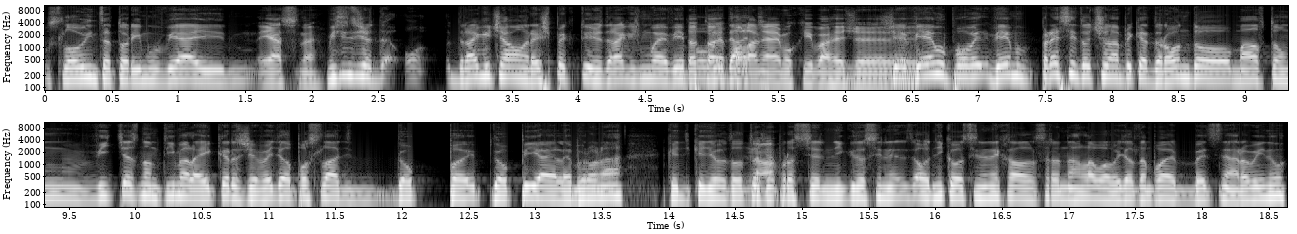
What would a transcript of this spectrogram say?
Slovinca, ktorý mu vie aj... Jasné. Myslím si, že Dragiča on rešpektuje, že Dragič mu aj vie Toto povedať... Toto je podľa mňa aj mu chyba, hej, že... Že vie mu, poved- vie mu presne to, čo napríklad Rondo mal v tom víťaznom týme Lakers, že vedel poslať do, do P aj Lebrona, keď, keď ho toto, no. že proste nikto si ne, od nikoho si nenechal srať na hlavu a vedel tam povedať veci na rovinu,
